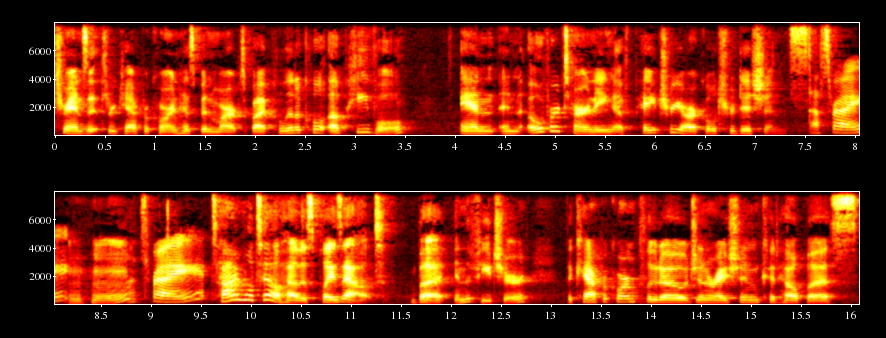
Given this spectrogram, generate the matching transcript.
transit through Capricorn has been marked by political upheaval and an overturning of patriarchal traditions. That's right. hmm That's right. Time will tell how this plays out, but in the future, the Capricorn Pluto generation could help us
